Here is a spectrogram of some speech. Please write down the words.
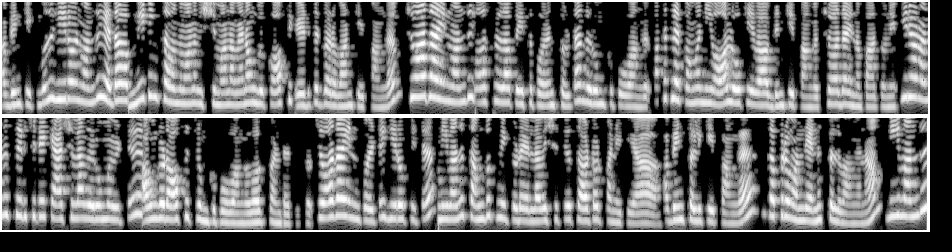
அப்படின்னு கேட்கும்போது ஹீரோயின் வந்து ஏதாவது மீட்டிங் சம்பந்தமான விஷயமா நான் வேணா உங்களுக்கு காஃபி எடுத்துட்டு வரவான்னு கேட்பாங்க. சுவாதாயின் வந்து பர்சனலா பேச போறேன்னு சொல்லிட்டு அந்த ரூமுக்கு போவாங்க. பக்கத்துல இருக்கவங்க நீ ஆல் ஓகேவா அப்படின்னு கேட்பாங்க. சுவாதாயினை பார்த்தோன்னே ஹீரோயின் வந்து சிரிச்சுட்டே கேஷுவலா அந்த ரூமை விட்டு அவங்களோட ஆபீஸ் ரூமுக்கு போவாங்க ஒர்க் பண்றதுக்கு. சுவாதாயின் போயிட்டு ஹீரோ கிட்ட நீ வந்து சங்குக் மீக்கோட எல்லா விஷயத்தையும் சார்ட் அவுட் பண்ணிட்டியா? அப்படின்னு சொல்லி கேட்பாங்க. அதுக்கப்புறம் வந்து என்ன சொல்லுவாங்கன்னா நீ வந்து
